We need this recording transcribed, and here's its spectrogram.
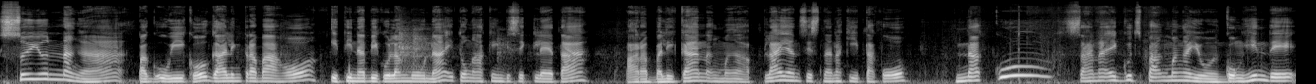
So yun na nga, pag uwi ko galing trabaho, itinabi ko lang muna itong aking bisikleta para balikan ang mga appliances na nakita ko. Naku, sana ay goods pa ang mga yun. Kung hindi,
